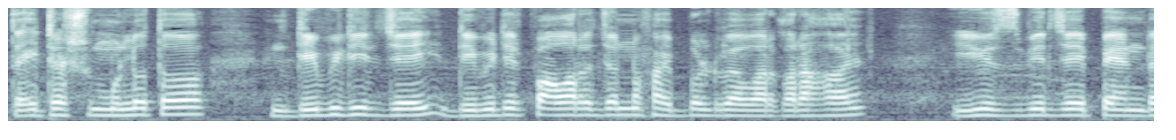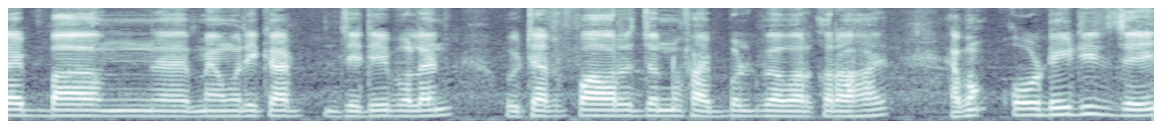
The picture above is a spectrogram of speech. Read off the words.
তো এটা মূলত ডিভিডির যেই ডিভিডির পাওয়ারের জন্য ফাইভ বোল্ট ব্যবহার করা হয়। ইউএসবির যেই পেন ড্রাইভ বা মেমোরি কার্ড যেটাই বলেন, ওইটার পাওয়ারের জন্য ফাইভ বোল্ট ব্যবহার করা হয় এবং ওডিডির যেই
